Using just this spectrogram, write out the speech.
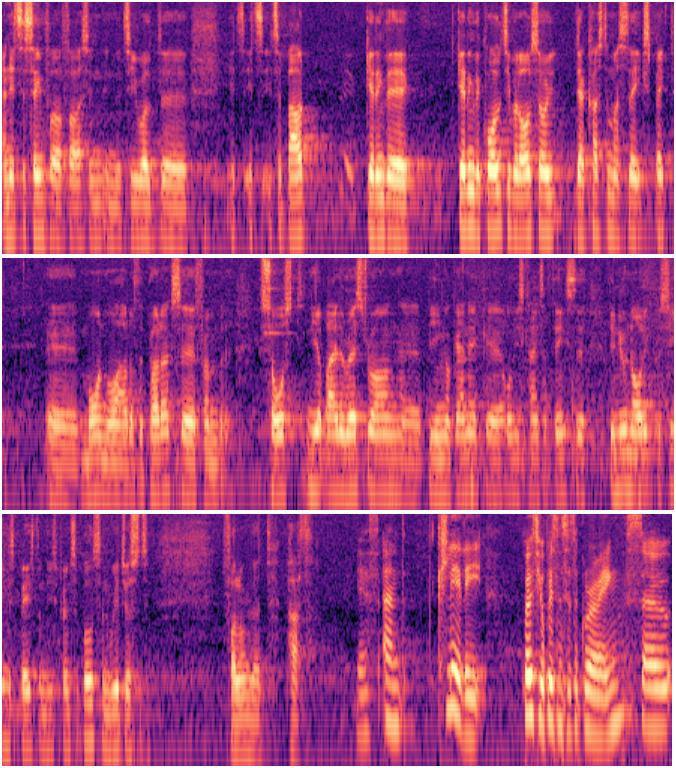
and it's the same for, for us in, in the tea world. Uh, it's it's it's about getting the getting the quality, but also their customers they expect more and more out of the products uh, from uh, sourced nearby the restaurant, uh, being organic, uh, all these kinds of things. The, the new Nordic cuisine is based on these principles, and we're just following that path. Yes, and clearly both your businesses are growing, so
